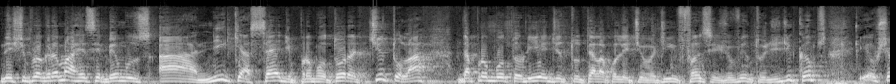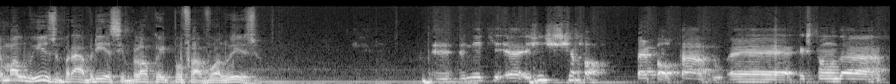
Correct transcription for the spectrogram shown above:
Neste programa recebemos a Nick Assede, promotora titular da Promotoria de Tutela Coletiva de Infância e Juventude de Campos, e eu chamo a Luísio para abrir esse bloco aí, por favor, Luísio. É, Nick, é, a gente tinha pré-pautado é, a questão da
